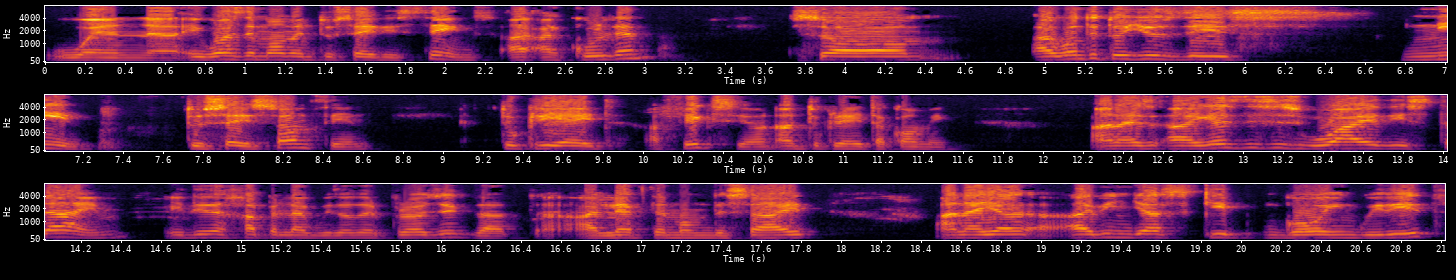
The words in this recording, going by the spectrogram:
When uh, it was the moment to say these things, I, I couldn't. So um, I wanted to use this need to say something to create a fiction and to create a comic. And I, I guess this is why this time it didn't happen like with other projects that I left them on the side, and I uh, I've been just keep going with it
